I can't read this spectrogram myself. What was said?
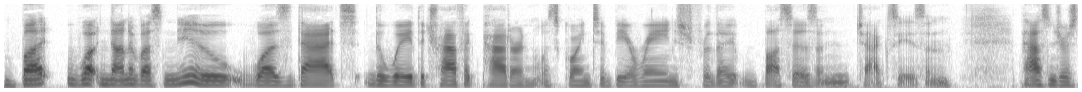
But what none of us knew was that the way the traffic pattern was going to be arranged for the buses and taxis and passengers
